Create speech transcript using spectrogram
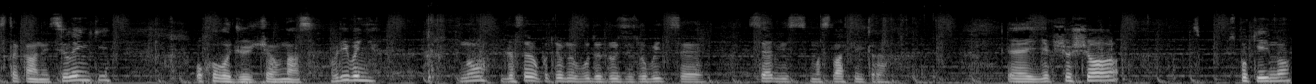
Стакани ціленькі, охолоджуюча в нас рівень. Ну, для себе потрібно буде, друзі, зробити це сервіс масла фільтра. Е, якщо що, спокійно,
